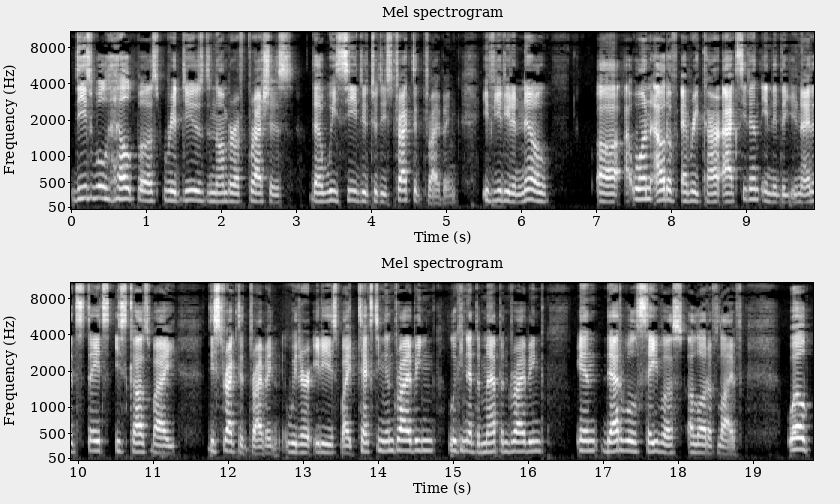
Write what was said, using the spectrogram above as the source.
This will help us reduce the number of crashes that we see due to distracted driving. If you didn't know, uh, one out of every car accident in the United States is caused by distracted driving, whether it is by texting and driving, looking at the map and driving, and that will save us a lot of life. Well,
